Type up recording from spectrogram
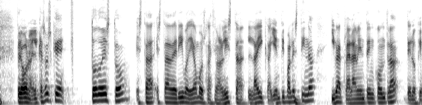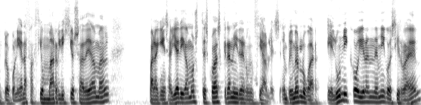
Pero bueno, el caso es que todo esto, esta, esta deriva, digamos, nacionalista, laica y antipalestina, iba claramente en contra de lo que proponía la facción más religiosa de Amal, para quien sabía, digamos, tres cosas que eran irrenunciables. En primer lugar, el único y gran enemigo es Israel.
